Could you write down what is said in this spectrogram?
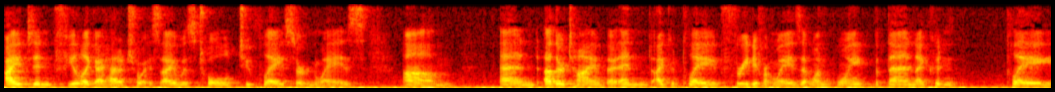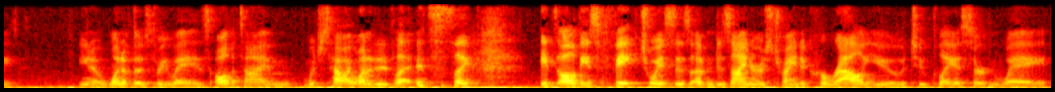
i didn't feel like i had a choice. I was told to play certain ways um and other time and i could play three different ways at one point but then i couldn't play you know one of those three ways all the time which is how i wanted to play. It's just like it's all these fake choices of designers trying to corral you to play a certain way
